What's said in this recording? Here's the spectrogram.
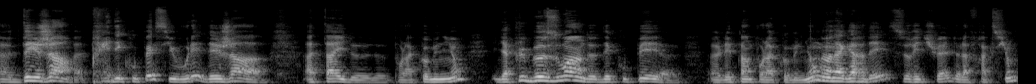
euh, déjà bah, prédécoupé, si vous voulez, déjà à taille de, pour la communion. Il n'y a plus besoin de découper euh, euh, les pains pour la communion, mais on a gardé ce rituel de la fraction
